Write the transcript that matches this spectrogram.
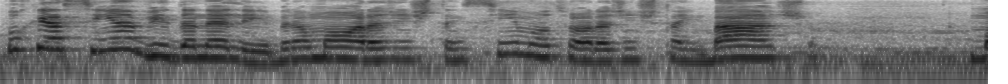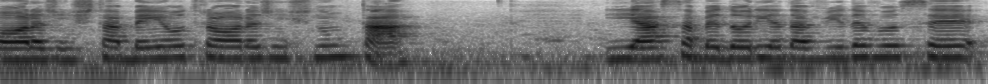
porque assim é a vida, né, Libra? Uma hora a gente tá em cima, outra hora a gente tá embaixo. Uma hora a gente tá bem, outra hora a gente não tá. E a sabedoria da vida é você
